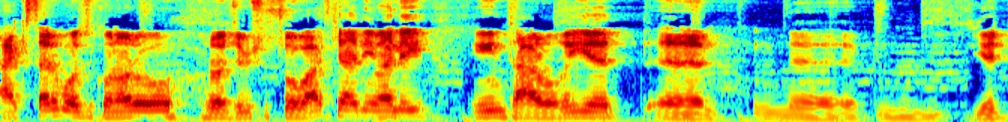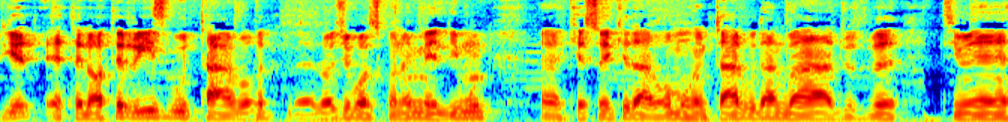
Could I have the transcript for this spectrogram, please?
اکثر بازیکن ها رو راجبشون صحبت کردیم ولی این در واقع یه یه اطلاعات ریز بود در واقع راجع بازیکنان ملیمون کسایی که در واقع مهمتر بودن و جزو تیم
